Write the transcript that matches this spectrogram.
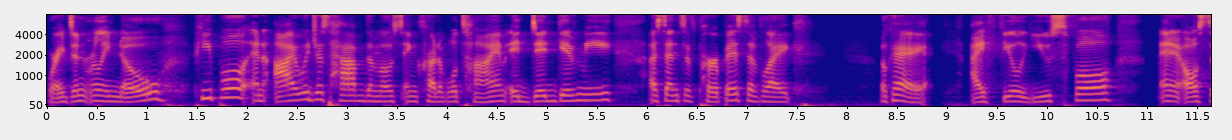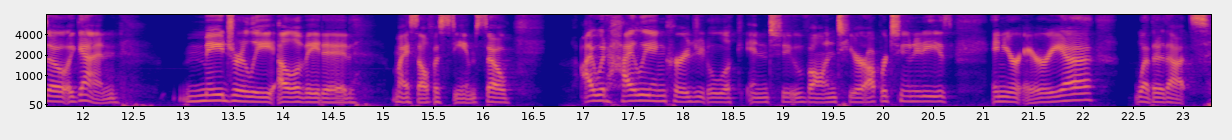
where I didn't really know people and I would just have the most incredible time. It did give me a sense of purpose of like, okay, I feel useful. And it also, again, majorly elevated my self esteem. So I would highly encourage you to look into volunteer opportunities in your area, whether that's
